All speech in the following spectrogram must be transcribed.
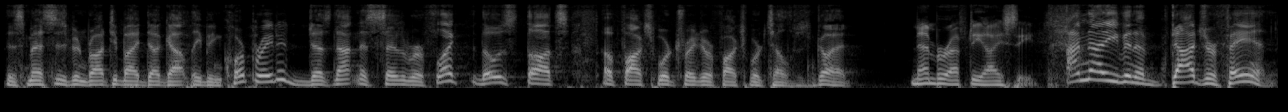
This message has been brought to you by Doug Gottlieb Incorporated. It does not necessarily reflect those thoughts of Fox Sports Radio or Fox Sports Television. Go ahead. Member FDIC. I'm not even a Dodger fan.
